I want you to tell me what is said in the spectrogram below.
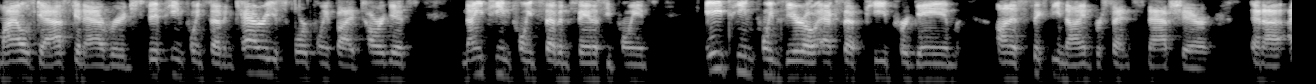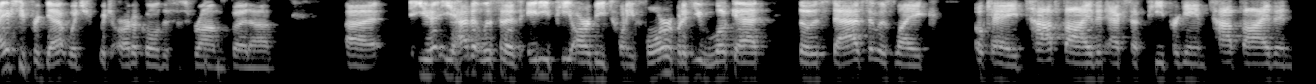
Myles Gaskin averaged 15.7 carries, 4.5 targets, 19.7 fantasy points, 18.0 XFP per game on a 69% snap share. And uh, I actually forget which which article this is from, but uh, uh, you you have it listed as ADP RB 24. But if you look at those stats, it was like okay, top five in XFP per game, top five in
